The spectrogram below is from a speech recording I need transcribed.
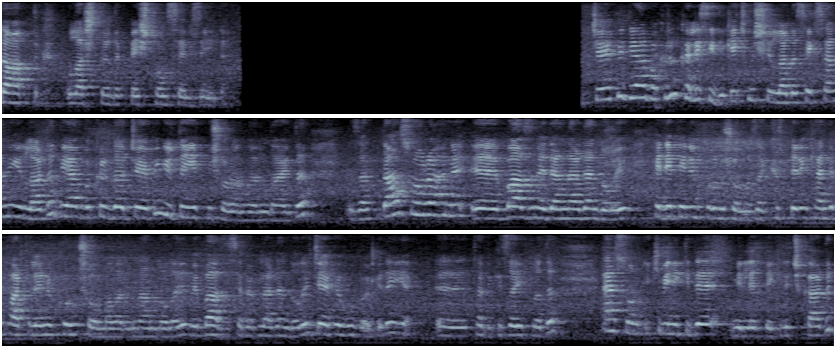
dağıttık, ulaştırdık 5 ton sebzeyi de. CHP Diyarbakır'ın kalesiydi. Geçmiş yıllarda, 80'li yıllarda Diyarbakır'da CHP %70 oranlarındaydı. Daha sonra hani e, bazı nedenlerden dolayı HDP'nin kurulmuş olması, Kürtlerin kendi partilerini kurmuş olmalarından dolayı ve bazı sebeplerden dolayı CHP bu bölgede e, tabii ki zayıfladı. En son 2002'de milletvekili çıkardık.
